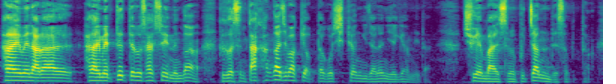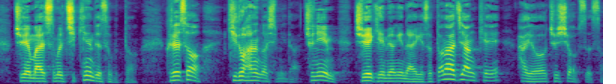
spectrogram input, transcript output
하나님의 나라를 하나님의 뜻대로 살 수 있는가? 그것은 딱 한 가지밖에 없다고 시편 기자는 얘기합니다. 주의 말씀을 붙잡는 데서부터, 주의 말씀을 지키는 데서부터. 그래서 기도하는 것입니다. 주님, 주의 계명이 나에게서 떠나지 않게 하여 주시옵소서.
